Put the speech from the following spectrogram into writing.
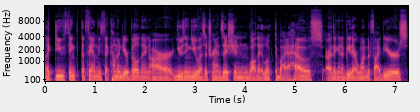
Like, do you think that the families that come into your building are using you as a transition while they look to buy a house? Are they going to be there one to five years?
